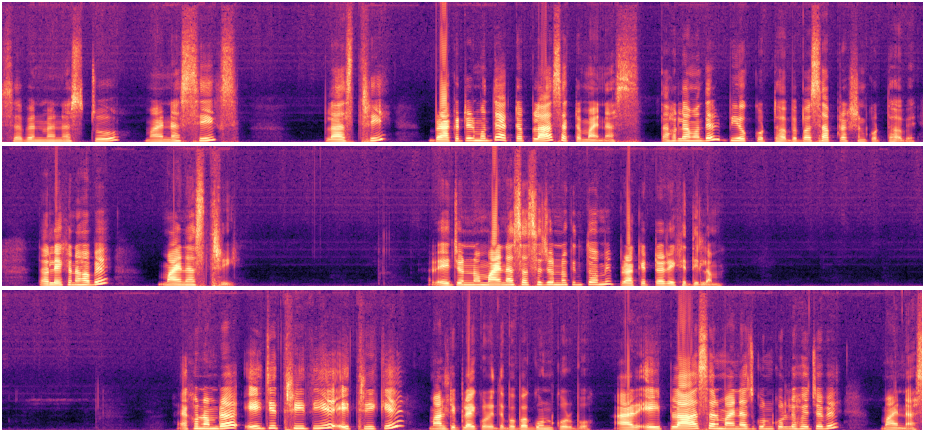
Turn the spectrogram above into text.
seven minus two minus six plus three ব্র্যাকেটের মধ্যে একটা প্লাস একটা মাইনাস তাহলে আমাদের বিয়োগ করতে হবে বা সাবট্রাকশন করতে হবে। তাহলে এখানে হবে মাইনাস থ্রি আর এই জন্য মাইনাস আসার জন্য কিন্তু আমি ব্র্যাকেটটা রেখে দিলাম। এখন আমরা এই যে থ্রি দিয়ে এই থ্রিকে মাল্টিপ্লাই করে দেব বা গুণ করব। আর এই প্লাস আর মাইনাস গুণ করলে হয়ে যাবে মাইনাস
